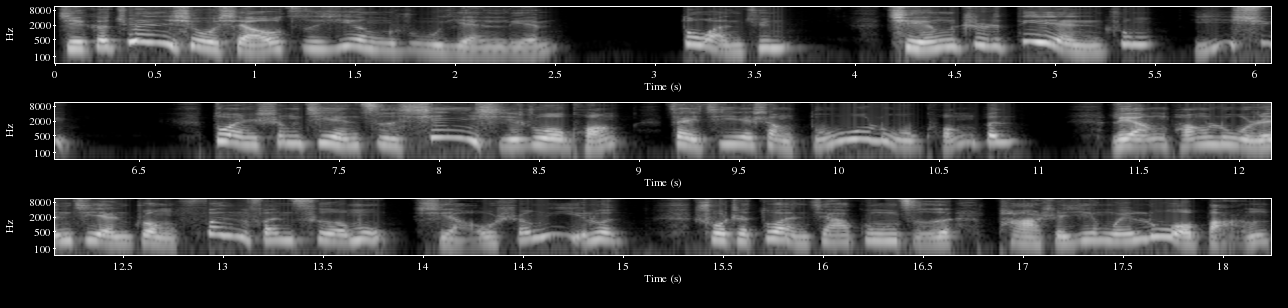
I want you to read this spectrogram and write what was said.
几个娟秀小字映入眼帘：“段君，请至店中一叙。”段生见字，欣喜若狂，在街上夺路狂奔。两旁路人见状，纷纷侧目，小声议论，说：“这段家公子怕是因为落榜，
